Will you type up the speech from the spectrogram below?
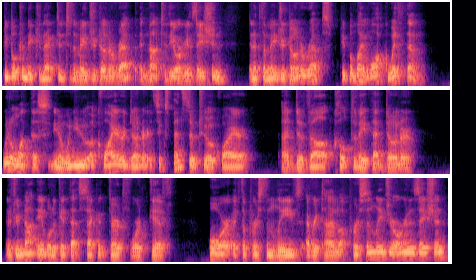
People can be connected to the major donor rep and not to the organization, and if the major donor reps, people might walk with them. We don't want this. You know, when you acquire a donor, it's expensive to acquire, uh, develop, cultivate that donor. And if you're not able to get that second, third, fourth gift, or if the person leaves every time a person leaves your organization,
